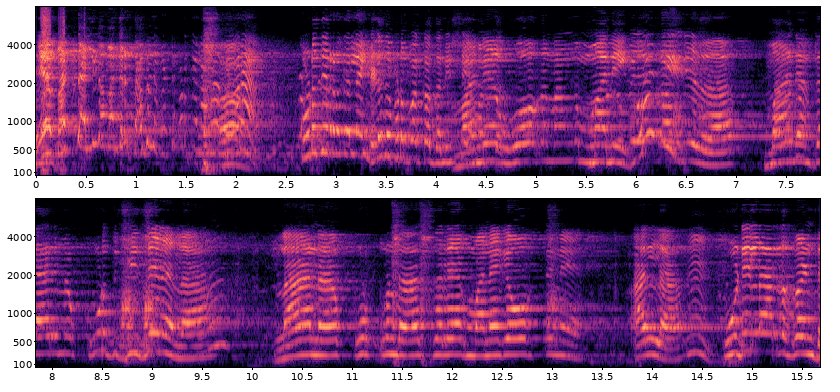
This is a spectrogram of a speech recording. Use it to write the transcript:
ಏ ಮತ್ತೆ ಅಲ್ಲಿಗೆ ಬಂದ್ರೆ ತಗದು ಬಿಟ್ಟು ಬಿಡ್ತೀನಿ. ಕುಡ್ದಿರೋದೆಲ್ಲ ಹಿಡಿದು ಬಿಡ್ಬೇಕದ ಮನೆ. ಹೋಗ ನಂಗೆ ಮನೆಗೆ. ಮನೆ ದಾರಿ ಮ್ಯಾಗ ಕುಡ್ದು ಬಿದ್ದೇನಲ್ಲ ನಾನು ಕುಡ್ಕೊಂಡ ಸರಿಯಾಗಿ ಮನೆಗೆ ಹೋಗ್ತೀನಿ ಅಲ್ಲ. ಕುಡಿಲಾರ್ದ ಗಂಡ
